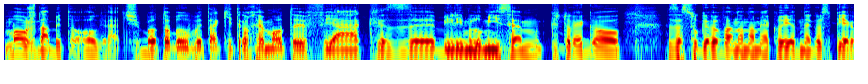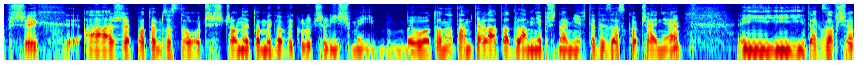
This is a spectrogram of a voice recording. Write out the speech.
można by to ograć, bo to byłby taki trochę motyw jak z Billym Loomisem, którego zasugerowano nam jako jednego z pierwszych, a że potem został oczyszczony, to my go wykluczyliśmy i było to na tamte lata dla mnie przynajmniej wtedy zaskoczenie i, i, i tak zawsze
